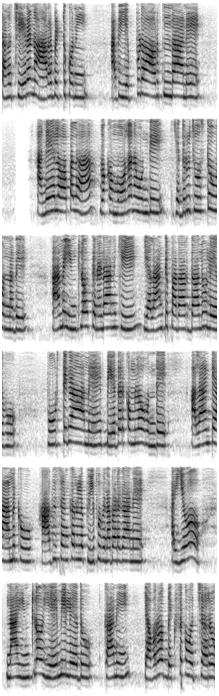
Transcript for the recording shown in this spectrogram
తన చీరను ఆరబెట్టుకొని అది ఎప్పుడు ఆరుతుందా అనే? అనే లోపల ఒక మూలన ఉండి ఎదురు చూస్తూ ఉన్నది. ఆమె ఇంట్లో తినడానికి ఎలాంటి పదార్థాలు లేవు. పూర్తిగా ఆమె బీదరికంలో ఉంది. అలాంటి ఆమెకు ఆదిశంకరుల పిలుపు వినబడగానే అయ్యో నా ఇంట్లో ఏమీ లేదు కానీ ఎవరో భిక్షకు వచ్చారు.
